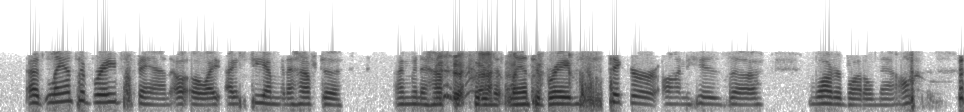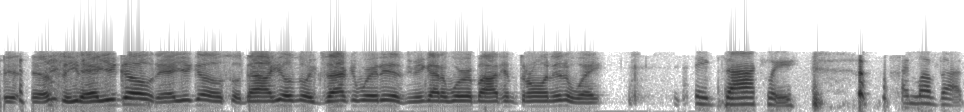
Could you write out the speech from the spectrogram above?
Atlanta Braves fan. Uh oh, I, I see. I'm gonna have to I'm gonna have to put an Atlanta Braves sticker on his uh water bottle now. yeah, yeah, see, there you go, there you go. So now he'll know exactly where it is. You ain't got to worry about him throwing it away. Exactly. I love that.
